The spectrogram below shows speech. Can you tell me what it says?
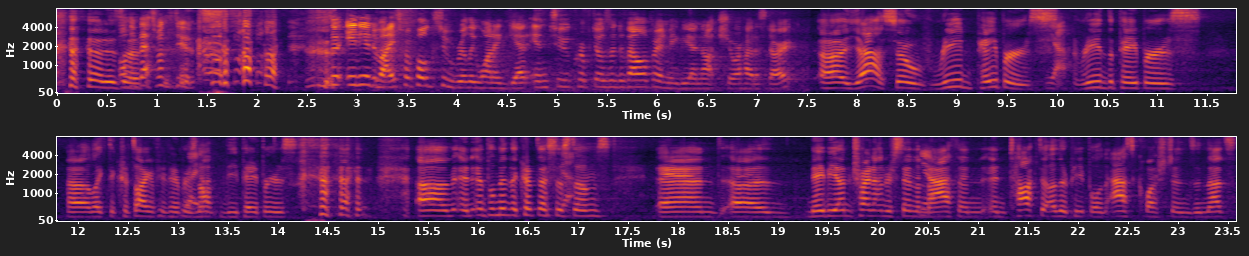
it is. All a, the best ones do. so, any advice for folks who really want to get into crypto as a developer and maybe are not sure how to start? Uh, yeah. So read papers. Yeah. Read the papers. Uh, like the cryptography papers, right. not the papers, um, and implement the crypto systems, yeah. and uh, maybe un- try to understand the yeah. math and, and talk to other people and ask questions, and that's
